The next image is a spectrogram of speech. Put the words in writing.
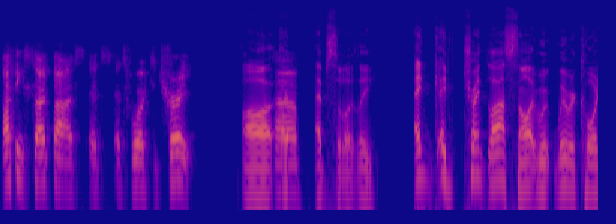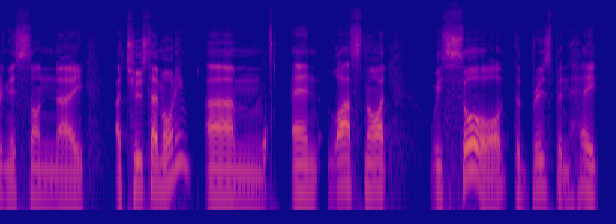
I think so far it's it's, it's worked a treat. Oh, um, absolutely. And, and, Trent, last night we're recording this on a, a Tuesday morning, um, yep. and last night we saw the Brisbane Heat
